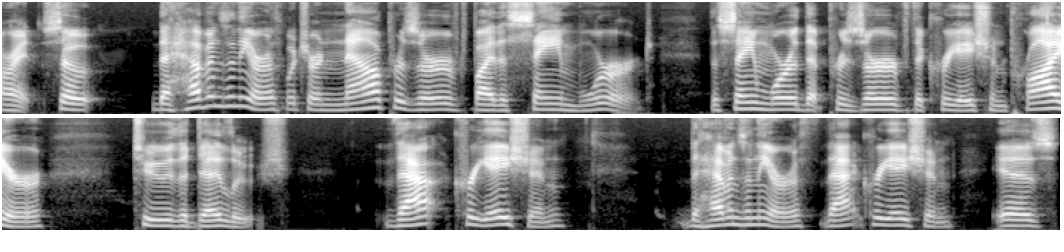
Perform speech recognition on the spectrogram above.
All right, so the heavens and the earth, which are now preserved by the same word, the same word that preserved the creation prior to the deluge. That creation, the heavens and the earth, that creation is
